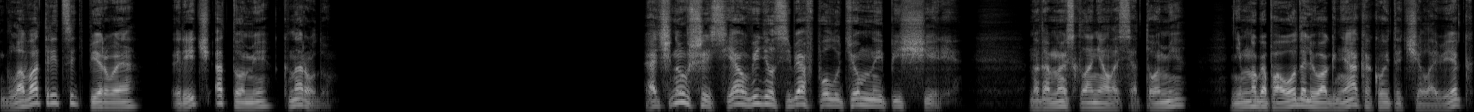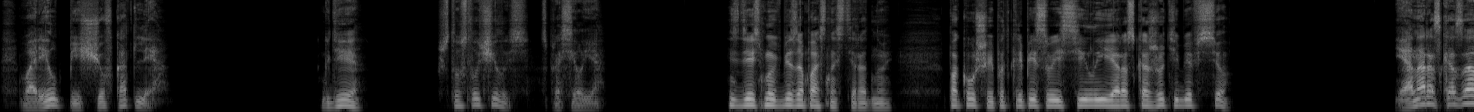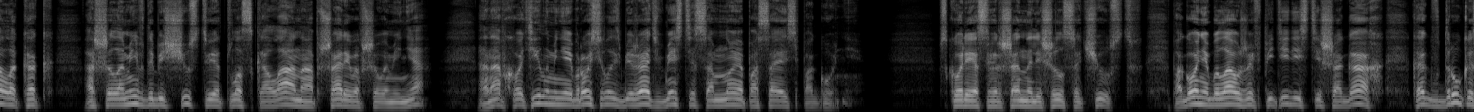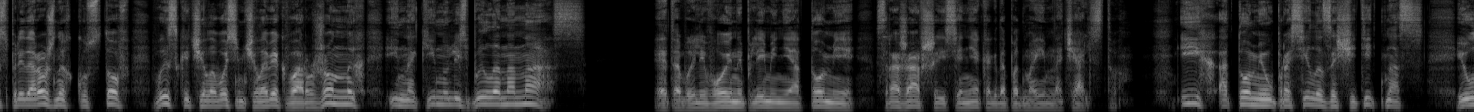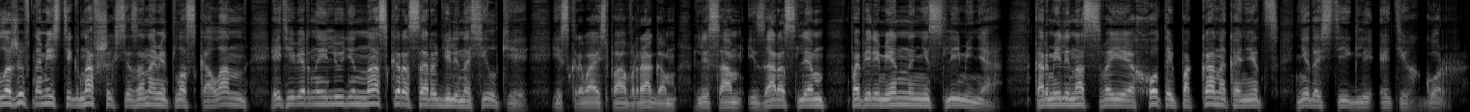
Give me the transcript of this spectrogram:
Глава 31. Речь о Томе к народу. Очнувшись, я увидел себя в полутемной пещере. Надо мной склонялась Атоми. Немного поодаль у огня какой-то человек варил пищу в котле. «Где? Что случилось?» — спросил я. «Здесь мы в безопасности, родной. Покушай, подкрепи свои силы, и я расскажу тебе все». И она рассказала, как, ошеломив до бесчувствия тласкалана, обшаривавшего меня, она обхватила меня и бросилась бежать вместе со мной, опасаясь погони. Вскоре я совершенно лишился чувств. Погоня была уже в пятидесяти шагах, как вдруг из придорожных кустов выскочило восемь человек вооруженных и накинулись было на нас. Это были воины племени Атомии, сражавшиеся некогда под моим начальством. Их Атоми упросила защитить нас, и, уложив на месте гнавшихся за нами тласкалан, эти верные люди наскоро соорудили носилки и, скрываясь по оврагам, лесам и зарослям, попеременно несли меня, кормили нас своей охотой, пока, наконец, не достигли этих гор.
